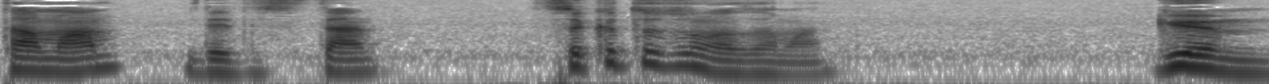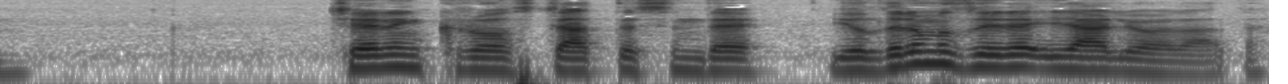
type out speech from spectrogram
Tamam, dedi Stan. Sıkı tutun o zaman. Güm. Charing Cross caddesinde yıldırım hızıyla ilerliyorlardı.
